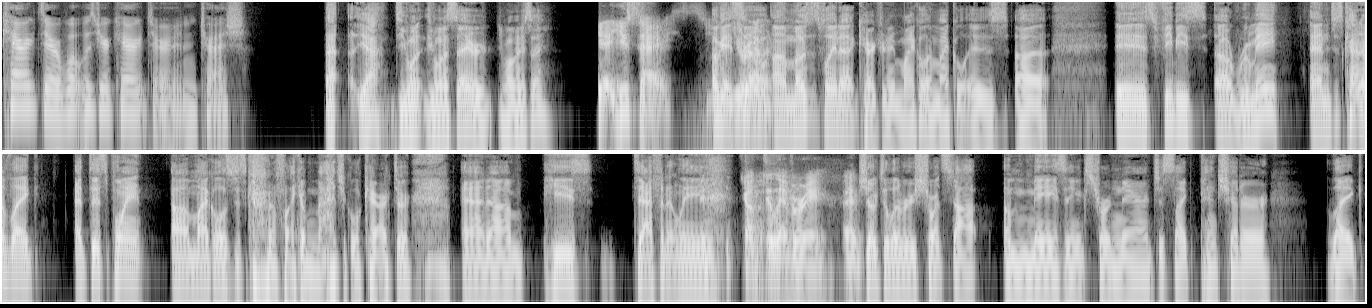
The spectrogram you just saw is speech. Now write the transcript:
character. What was your character in Trash? Uh, yeah. Do you want do you want to say or do you want me to say? Yeah, you say. Okay, You so um, Moses played a character named Michael, and Michael is uh, is Phoebe's uh, roommate, and just kind of like at this point, uh, Michael is just kind of like a magical character, and um, he's definitely joke delivery. Joke delivery, shortstop, amazing, extraordinaire, just like pinch hitter, like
